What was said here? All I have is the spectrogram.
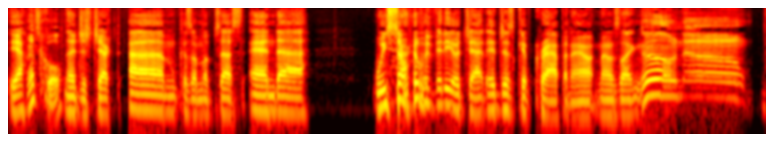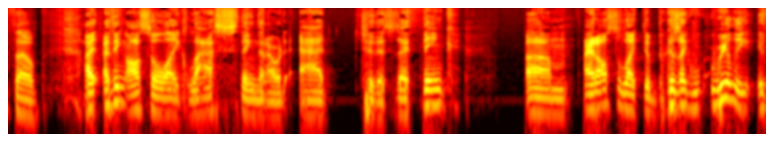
Yeah. that's cool. I just checked um because I'm obsessed, and uh we started with video chat. It just kept crapping out, and I was like, oh no. So I, I think also like last thing that I would add to this is I think um, I'd also like to because like really, if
